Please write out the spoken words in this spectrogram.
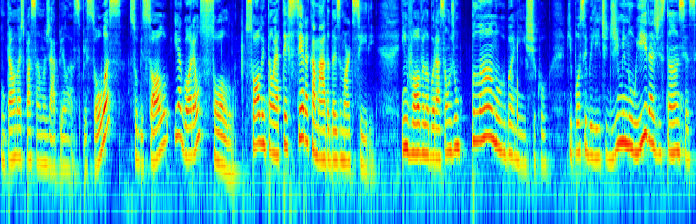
Então, nós passamos já pelas pessoas, subsolo e agora é o solo. Solo, então, é a terceira camada da Smart City. Envolve a elaboração de um plano urbanístico que possibilite diminuir as distâncias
